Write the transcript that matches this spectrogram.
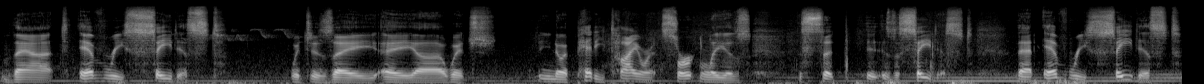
That every sadist which is a a uh, which you know a petty tyrant certainly is is a sadist that every sadist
